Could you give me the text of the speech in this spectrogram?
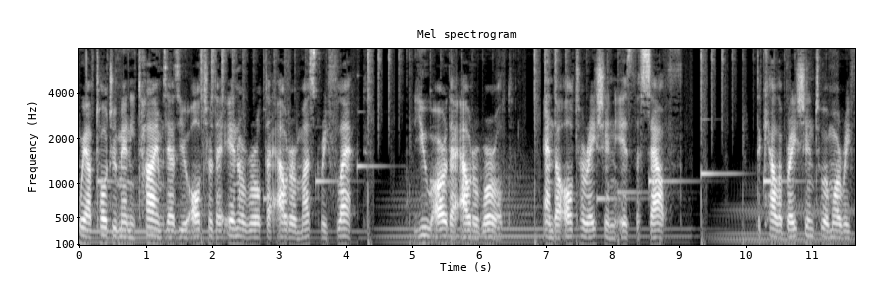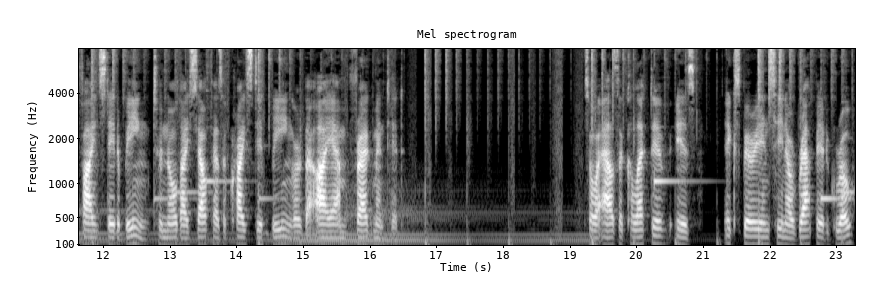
We have told you many times as you alter the inner world, the outer must reflect. You are the outer world, and the alteration is the self. The calibration to a more refined state of being, to know thyself as a Christed being or the I am fragmented. So, as the collective is experiencing a rapid growth,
